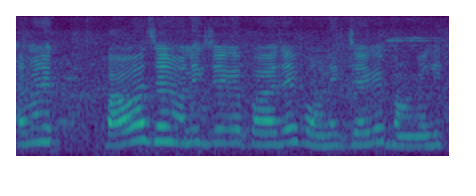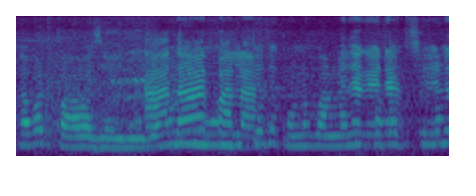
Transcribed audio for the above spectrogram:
আর মানে পাওয়া যায় অনেক জায়গায় পাওয়া যায় বা অনেক জায়গায় বাঙালি খাবার পাওয়া যায় না। মন্দিরটাতে কোনো বাঙালি খাবার ছিল না।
